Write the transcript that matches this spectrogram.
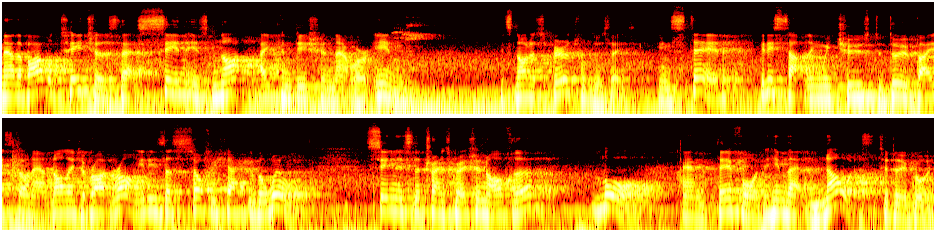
Now the Bible teaches that sin is not a condition that we're in it's not a spiritual disease. Instead, it is something we choose to do based on our knowledge of right and wrong. It is a selfish act of the will. Sin is the transgression of the law, and therefore to him that knoweth to do good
